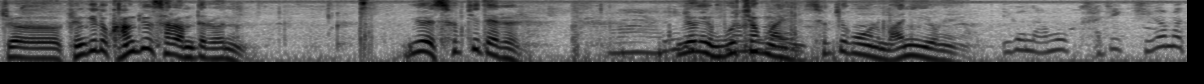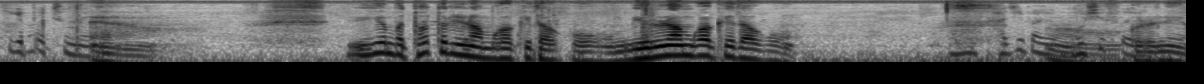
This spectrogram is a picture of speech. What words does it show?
저, 경기도 광주 사람들은 여기 섭지대를, 아, 이게 여기 저 무척 많이, 섭지공원을 많이 이용해요. 이거 나무 가지 기가 막히게 뻗쳤네. 예. 이게 뭐 도토리 나무 같기도 하고, 밀나무 같기도 하고, 아, 가지 봐요. 어, 멋있어요. 그러네요.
